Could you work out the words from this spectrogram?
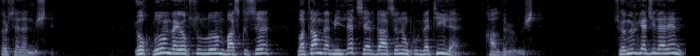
örselenmişti. Yokluğun ve yoksulluğun baskısı vatan ve millet sevdasının kuvvetiyle kaldırılmıştı. Sömürgecilerin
